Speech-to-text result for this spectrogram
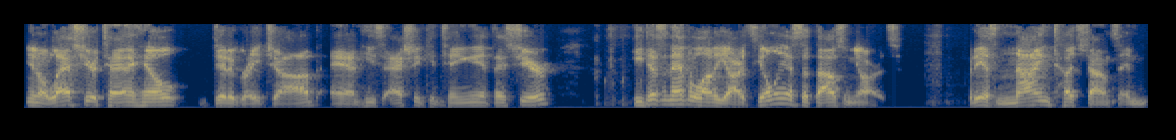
you know, last year Tannehill did a great job, and he's actually continuing it this year. He doesn't have a lot of yards. He only has a thousand yards, but he has nine touchdowns and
